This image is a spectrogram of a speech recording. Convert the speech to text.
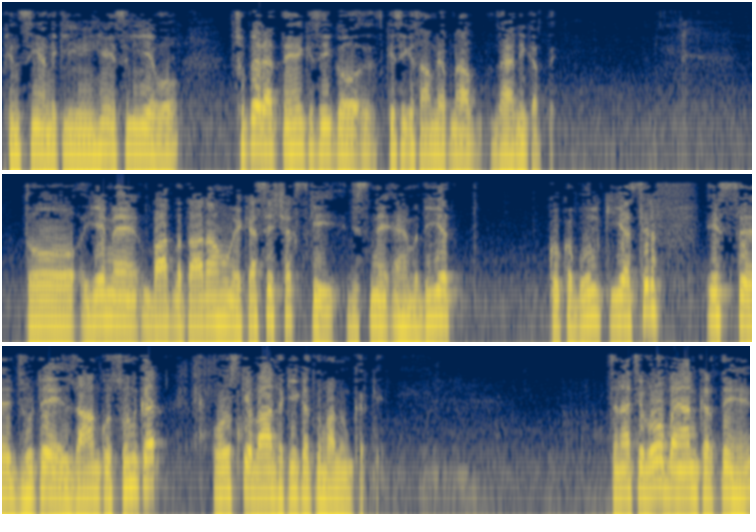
پھنسیاں نکلی ہوئی ہیں، اس لیے وہ چھپے رہتے ہیں، کسی کو، کسی کے سامنے اپنا آپ ظاہر نہیں کرتے۔ تو یہ میں بات بتا رہا ہوں، ایک ایسے شخص کی جس نے احمدیت کو قبول کیا صرف اس جھوٹے الزام کو سن کر اور اس کے بعد حقیقت کو معلوم کر کے۔ چنانچہ وہ بیان کرتے ہیں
